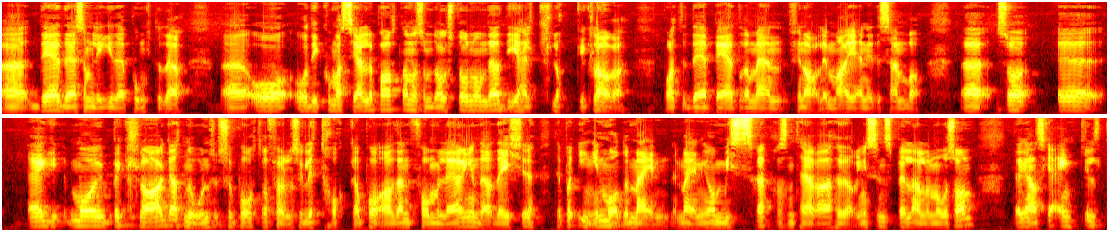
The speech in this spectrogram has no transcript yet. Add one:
Uh, det er det som ligger i det punktet der. Uh, og, og de kommersielle partnerne som det står noe om der, de er helt klokkeklare på at det er bedre med en finale i mai enn i desember. Eh, så jeg må beklage at noen supportere føler seg litt tråkka på av den formuleringen der. Det er, ikke, det er på ingen måte meningen å misrepresentere høringsinnspill eller noe sånt. Det er ganske enkelt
